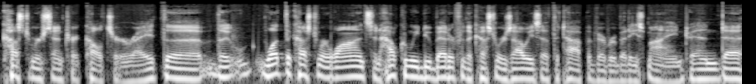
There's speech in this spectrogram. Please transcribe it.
customer centric culture, right? The the what the customer wants and how can we do better for the customer is always at the top of everybody's mind. And uh,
